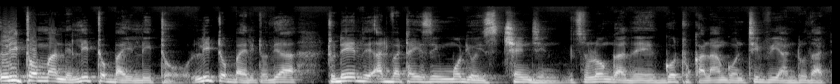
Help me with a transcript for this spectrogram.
Little money, little by little, little by little. They are, today, the advertising model is changing. It's no longer they go to Kalango on TV and do that.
